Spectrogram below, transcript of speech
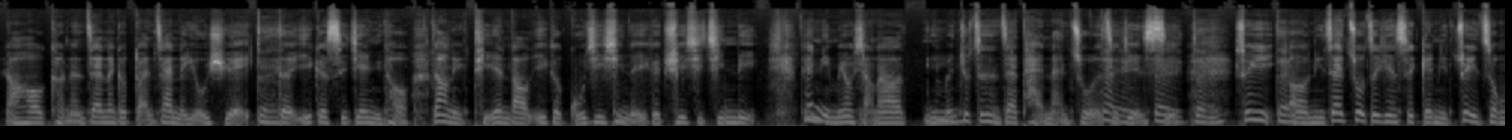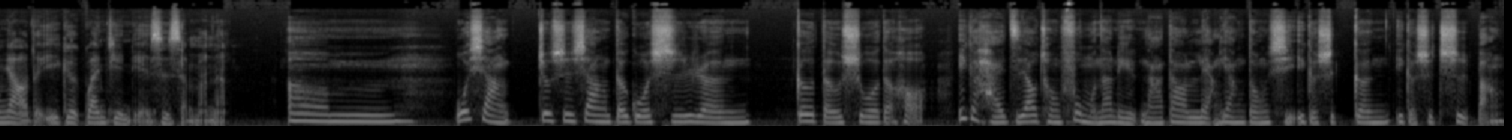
然后可能在那个短暂的游学的一个时间里头，让你体验到一个国际性的一个学习经历。但你没有想到，你们就真的在台南做了这件事。对，所以呃，你在做这件事，给你最重要的一个关键点是什么呢？嗯，我想就是像德国诗人。歌德说的哈，一个孩子要从父母那里拿到两样东西，一个是根，一个是翅膀。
